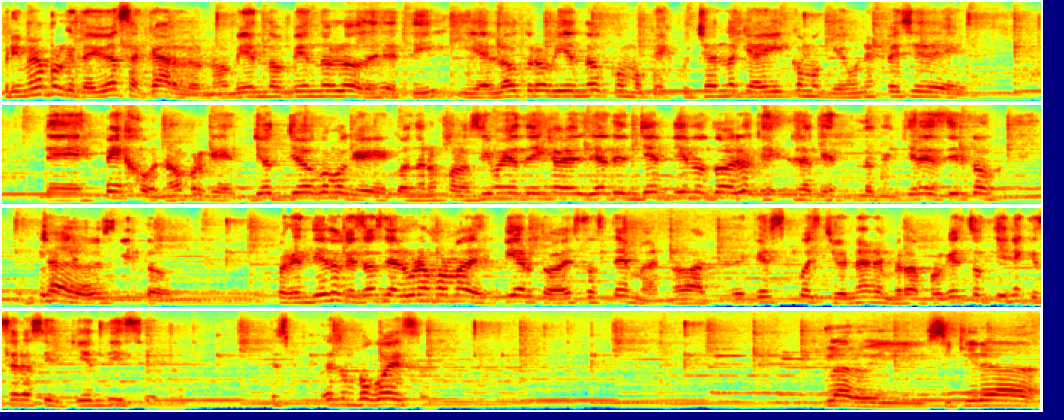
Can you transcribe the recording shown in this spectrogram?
Primero porque te ayuda a sacarlo, ¿no? Viendo, viéndolo desde ti. Y el otro viendo como que escuchando que hay como que una especie de de espejo, ¿no? Porque yo, yo como que cuando nos conocimos yo te dije, ya, ya entiendo todo lo que, lo que, lo que quiere decir con claro, es... Porque entiendo que estás de alguna forma despierto a estos temas, ¿no? que es cuestionar en verdad, porque esto tiene que ser así, ¿quién dice? ¿no? Es un poco eso. Claro, y siquiera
